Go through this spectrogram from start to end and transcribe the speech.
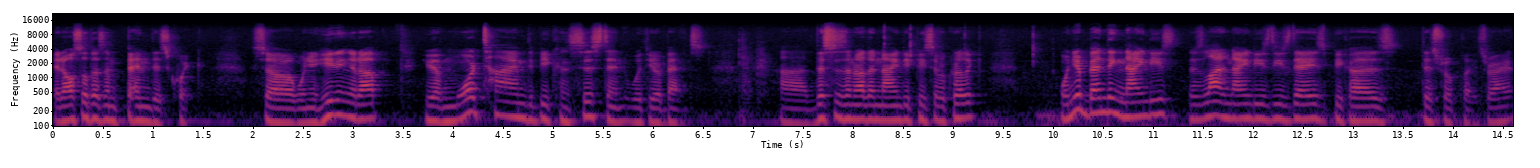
it also doesn't bend as quick. So when you're heating it up, you have more time to be consistent with your bends. Uh, this is another 90 piece of acrylic. When you're bending 90s, there's a lot of 90s these days because distro plates, right?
